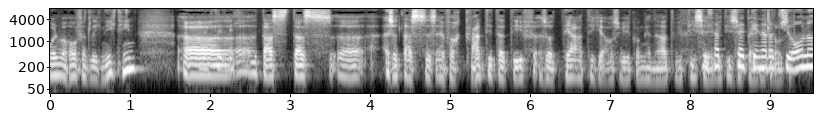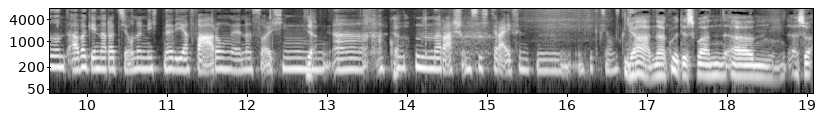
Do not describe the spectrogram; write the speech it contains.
wollen wir hoffentlich nicht hin, äh, dass, dass, äh, also dass es einfach quantitativ also derartige Auswirkungen hat wie diese. Es hat diese seit Generationen und aber Generationen nicht mehr die Erfahrung einer solchen ja. äh, akuten, ja. rasch um sich greifenden Infektionskrankheit. Ja, na gut, es waren ähm, also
